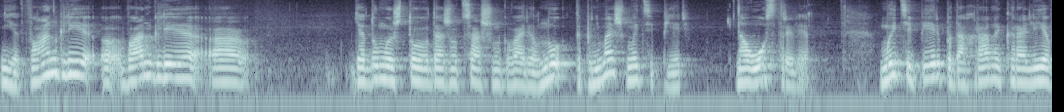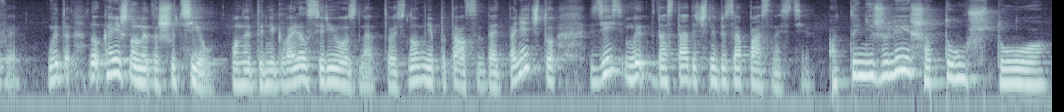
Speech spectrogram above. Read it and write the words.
Нет, в Англии, э, в Англии, э, я думаю, что даже вот Саша он говорил, ну, ты понимаешь, мы теперь на острове, мы теперь под охраной королевы. Мы -то, ну, конечно, он это шутил, он это не говорил серьезно. То есть, но он мне пытался дать понять, что здесь мы в достаточной безопасности. А ты не жалеешь о том, что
